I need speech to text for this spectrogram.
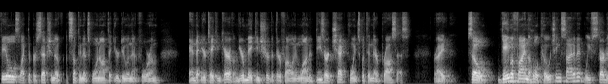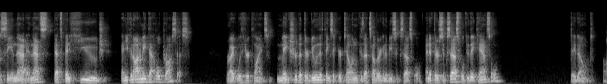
feels like the perception of, of something that's one off that you're doing that for them and that you're taking care of them you're making sure that they're following along that these are checkpoints within their process right? So gamifying the whole coaching side of it we've started seeing that and that's that's been huge and you can automate that whole process right with your clients. Make sure that they're doing the things that you're telling them because that's how they're going to be successful and if they're successful do they cancel? They don't oh,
